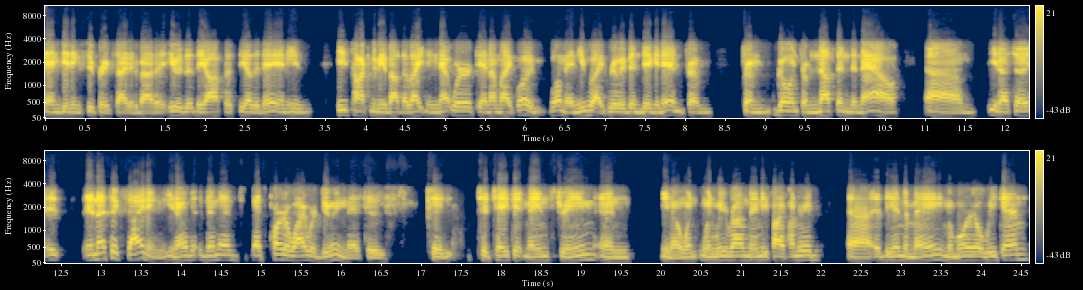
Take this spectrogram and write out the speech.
and getting super excited about it. He was at the office the other day, and he's he's talking to me about the Lightning Network, and I'm like, well, well, man, you've like really been digging in from from going from nothing to now. Um, you know, so it and that's exciting. You know, then that's that's part of why we're doing this is to to take it mainstream. And you know, when when we run the Indy 500 uh, at the end of May, Memorial Weekend.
